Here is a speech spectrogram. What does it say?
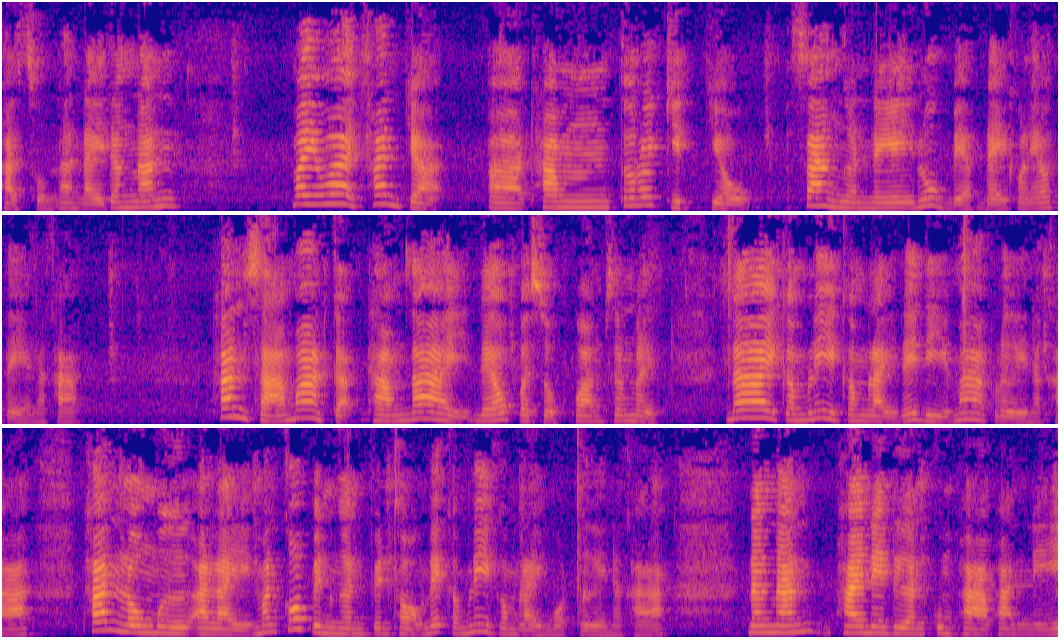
ขัดสนอันใดดังนั้น ไม่ว่าท่านจะ ทำธุรกิจเกี่ยวสร้างเงินในรูปแบบใดก็แล้วแต่นะคะ ท่านสามารถกระทำได้แล้วประสบความสำเร็จ ได้กำไรกำไรได้ดีมากเลยนะคะ ท่านลงมืออะไรมันก็เป็นเงินเป็นทองได้กำไรกำไรหมดเลยนะคะ ดังนั้นภายในเดือนกุมภาพันธ์นี้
